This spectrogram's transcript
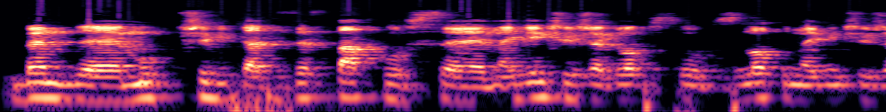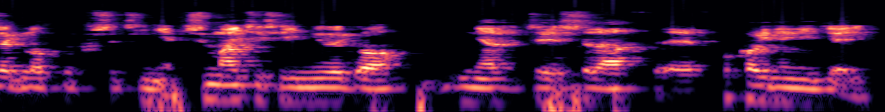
będę mógł przywitać ze statków z największych żaglowców, z lotu największych żaglowców w Szczecinie. Trzymajcie się i miłego dnia życzę jeszcze raz, spokojnej niedzieli.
